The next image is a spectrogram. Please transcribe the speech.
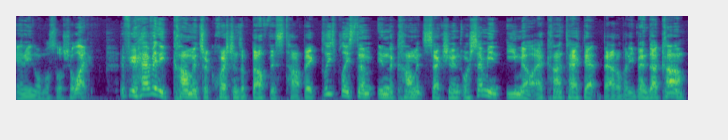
and a normal social life. If you have any comments or questions about this topic, please place them in the comments section or send me an email at contact at battlebuddyben.com.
